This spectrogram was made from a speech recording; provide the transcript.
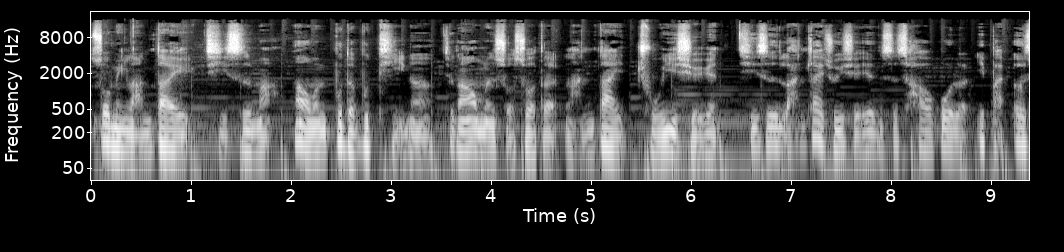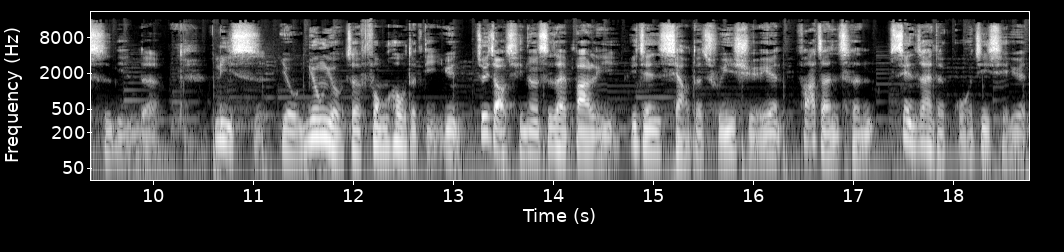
说明蓝带起司嘛，那我们不得不提呢，就刚刚我们所说的蓝带厨艺学院。其实蓝带厨艺学院是超过了一百二十年的历史，有拥有着丰厚的底蕴。最早期呢是在巴黎一间小的厨艺学院，发展成现在的国际学院。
